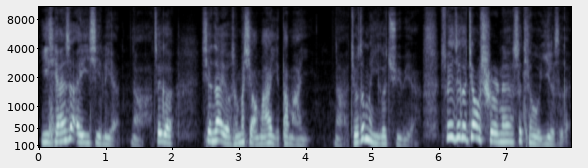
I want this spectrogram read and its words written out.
以前是 A 系列啊，这个现在有什么小蚂蚁、大蚂蚁啊，就这么一个区别。所以这个轿车呢是挺有意思的，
